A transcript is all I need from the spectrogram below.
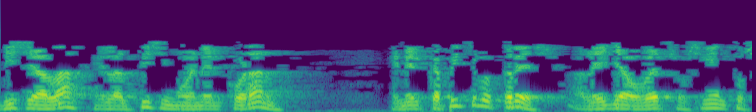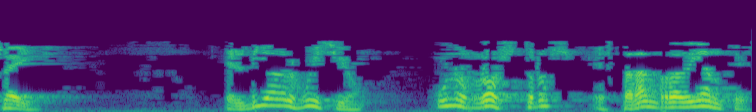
Dice Alá el Altísimo en el Corán, en el capítulo 3, aleya o verso 106, el día del juicio, unos rostros estarán radiantes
